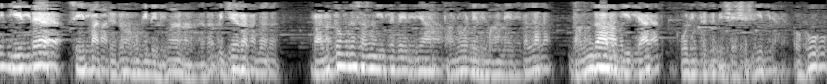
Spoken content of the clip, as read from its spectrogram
මේ ගීතය සිහිපත් වෙනවා ඔහුගේ නිර්මාණකර විජයරත්න රණතුංග සංගීත වේදිකා තනුව නිර්මාණය කළ ගංගාව ගීතයත් කෝලිතගේ විශේෂ ගීතයක්. ඔහු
